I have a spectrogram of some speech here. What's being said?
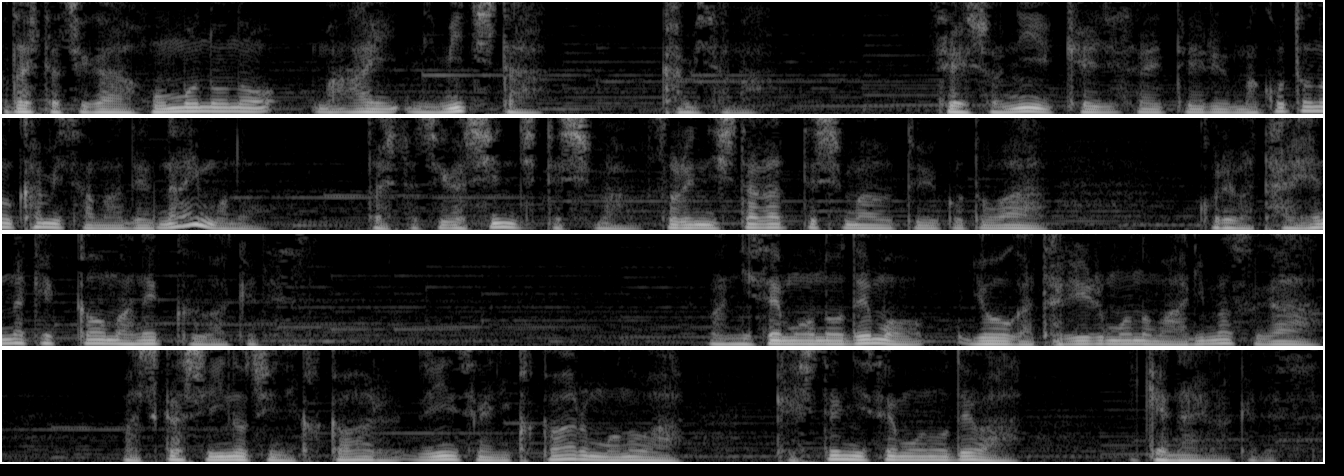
私たちが本物の愛に満ちた神様聖書に掲示されている誠の神様でないものを私たちが信じてしまうそれに従ってしまうということはこれは大変な結果を招くわけです。まあ、偽物でも用が足りるものもありますが、まあ、しかし命に関わる人生に関わるものは決して偽物ではいけないわけです。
